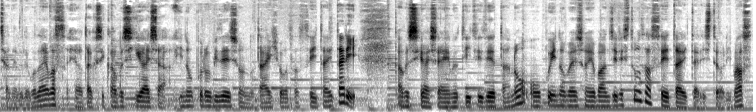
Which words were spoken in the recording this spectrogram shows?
チャンネルでございます、え私株式会社イノプロビゼーションの代表をさせていただいたり株式会社 NTT データのオープンイノベーションエヴァンジリストをさせていただいたりしております。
